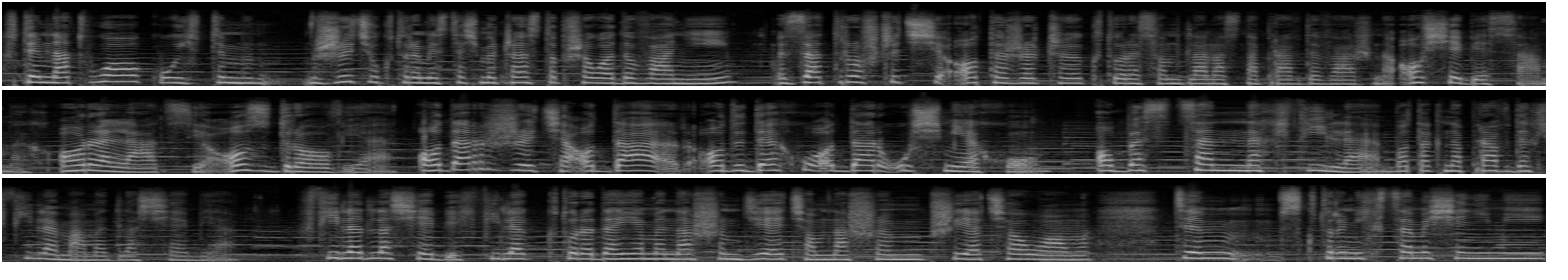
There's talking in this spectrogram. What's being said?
w tym natłoku i w tym życiu, którym jesteśmy często przeładowani, zatroszczyć się o te rzeczy, które są dla nas naprawdę ważne. O siebie samych, o relacje, o zdrowie, o dar życia, o dar oddechu, o dar uśmiechu, o bezcenne chwile, bo tak naprawdę chwile mamy dla siebie chwile dla siebie, chwile, które dajemy naszym dzieciom, naszym przyjaciołom, tym, z którymi chcemy się nimi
